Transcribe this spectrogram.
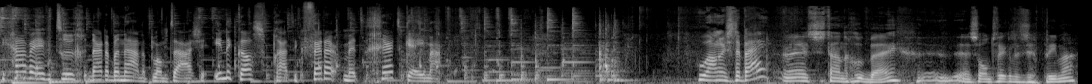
Ik ga weer even terug naar de bananenplantage. In de kas praat ik verder met Gert Kema. Hoe hangen ze erbij? Nee, ze staan er goed bij. Eh, Ze ontwikkelen zich prima.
